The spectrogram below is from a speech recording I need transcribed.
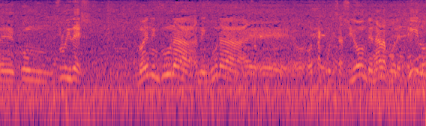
eh, con fluidez. No hay ninguna, ninguna obstaculización de nada por el estilo.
